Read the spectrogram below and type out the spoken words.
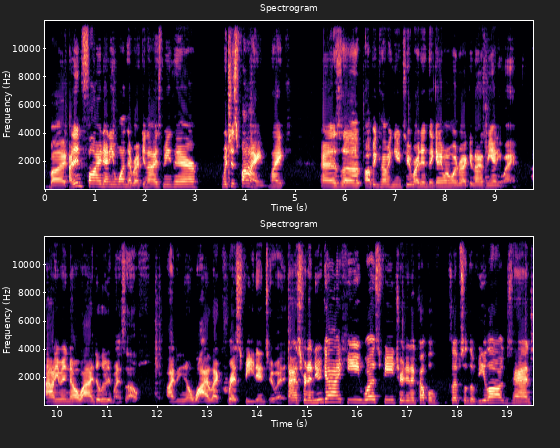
But I didn't find anyone that recognized me there, which is fine. Like, as a up-and-coming YouTuber, I didn't think anyone would recognize me anyway. I don't even know why I deluded myself. I didn't know why I let Chris feed into it. As for the new guy, he was featured in a couple clips of the vlogs, and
